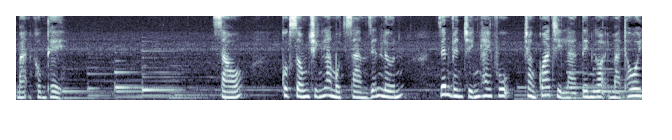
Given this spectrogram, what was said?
bạn không thể. 6. Cuộc sống chính là một sàn diễn lớn. Diễn viên chính hay phụ chẳng qua chỉ là tên gọi mà thôi.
